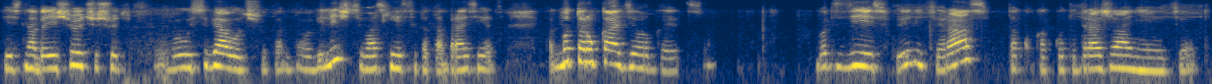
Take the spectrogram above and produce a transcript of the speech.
Здесь надо еще чуть-чуть. Вы у себя лучше тогда увеличите, у вас есть этот образец. Как будто рука дергается. Вот здесь, видите, раз, такое какое-то дрожание идет.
